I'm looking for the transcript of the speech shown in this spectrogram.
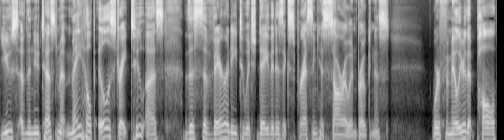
use of the New Testament may help illustrate to us the severity to which David is expressing his sorrow and brokenness. We're familiar that Paul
